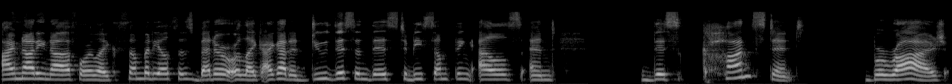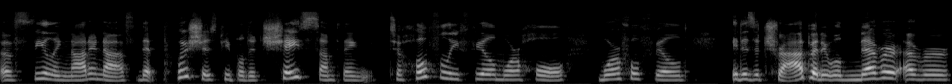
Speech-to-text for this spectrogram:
i'm not enough or like somebody else is better or like i got to do this and this to be something else and this constant barrage of feeling not enough that pushes people to chase something to hopefully feel more whole more fulfilled it is a trap and it will never ever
